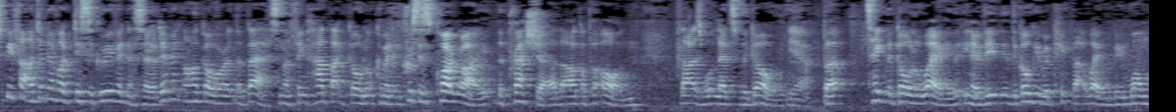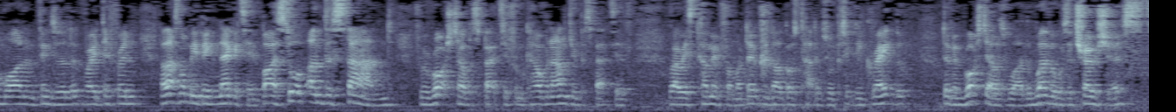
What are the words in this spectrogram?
To be fair, I don't know if I disagree with it necessarily. I don't think Argyle were at the best, and I think had that goal not come in, and Chris is quite right. The pressure that Argyle put on, that is what led to the goal. Yeah. But take the goal away. You know, the, the goalkeeper kicked that away. It would have been one-one, and things would have looked very different. Now that's not me being negative, but I sort of understand from a Rochdale perspective, from Calvin Andrew perspective, where he's coming from. I don't think Argyle's tactics were particularly great. I don't think Rochdale's were. The weather was atrocious.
